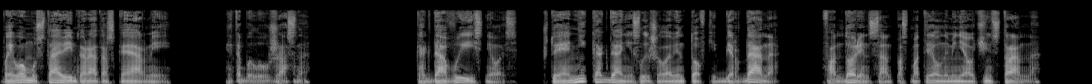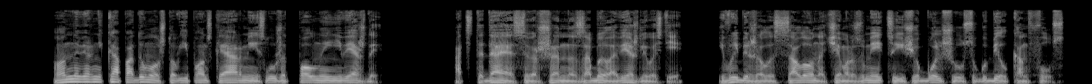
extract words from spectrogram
боевом уставе императорской армии. Это было ужасно. Когда выяснилось, что я никогда не слышал о винтовке Бердана, Фандорин-сан посмотрел на меня очень странно. Он наверняка подумал, что в японской армии служат полные невежды. От стыда я совершенно забыл о вежливости и выбежал из салона, чем, разумеется, еще больше усугубил конфуз.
